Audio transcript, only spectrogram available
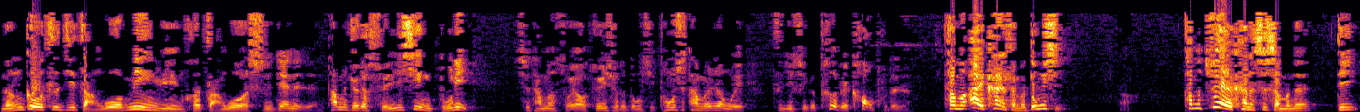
能够自己掌握命运和掌握时间的人，他们觉得随性独立是他们所要追求的东西，同时他们认为自己是一个特别靠谱的人，他们爱看什么东西啊？他们最爱看的是什么呢？第一。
